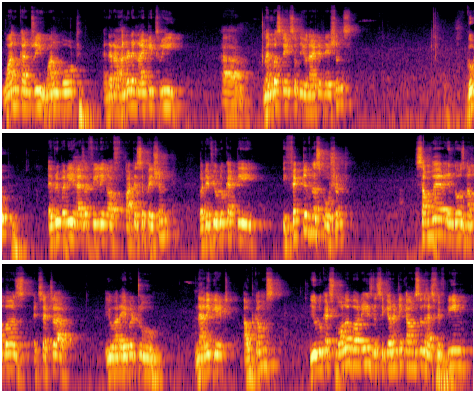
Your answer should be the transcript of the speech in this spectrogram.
one country, one vote, and there are 193 uh, member states of the United Nations, good. Everybody has a feeling of participation. But if you look at the effectiveness quotient, somewhere in those numbers, etc., you are able to navigate outcomes. You look at smaller bodies, the Security Council has 15,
